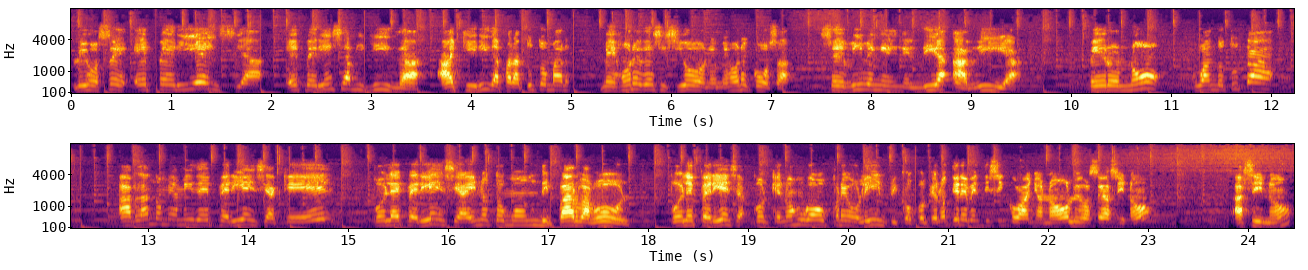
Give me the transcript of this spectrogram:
Luis José, experiencia, experiencia vivida, adquirida para tú tomar mejores decisiones, mejores cosas, se viven en el día a día. Pero no cuando tú estás hablándome a mí de experiencia, que él, por la experiencia, él no tomó un disparo a gol, por la experiencia, porque no ha jugado preolímpico, porque no tiene 25 años. No, Luis José, así no. Así no.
